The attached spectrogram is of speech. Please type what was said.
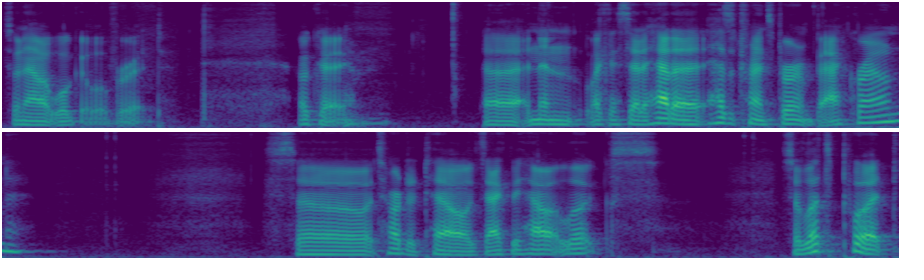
So now it will go over it. Okay. Uh, and then, like I said, it had a it has a transparent background. So it's hard to tell exactly how it looks. So let's put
